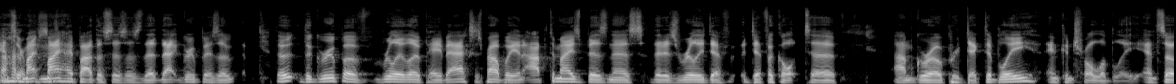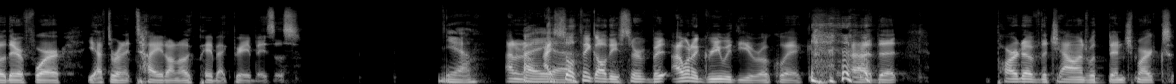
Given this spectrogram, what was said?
and so my, 100%. my hypothesis is that that group is a the, the group of really low paybacks is probably an optimized business that is really diff, difficult to um, grow predictably and controllably. And so, therefore, you have to run it tight on a payback period basis. yeah I don't know. I, I, still uh, think all these serve, but I want to agree with you real quick uh, that part of the challenge with benchmark s-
